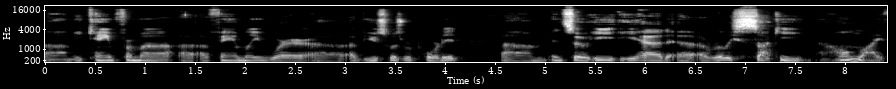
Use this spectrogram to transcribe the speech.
Um, he came from a, a family where uh, abuse was reported, um, and so he he had a, a really sucky uh, home life.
